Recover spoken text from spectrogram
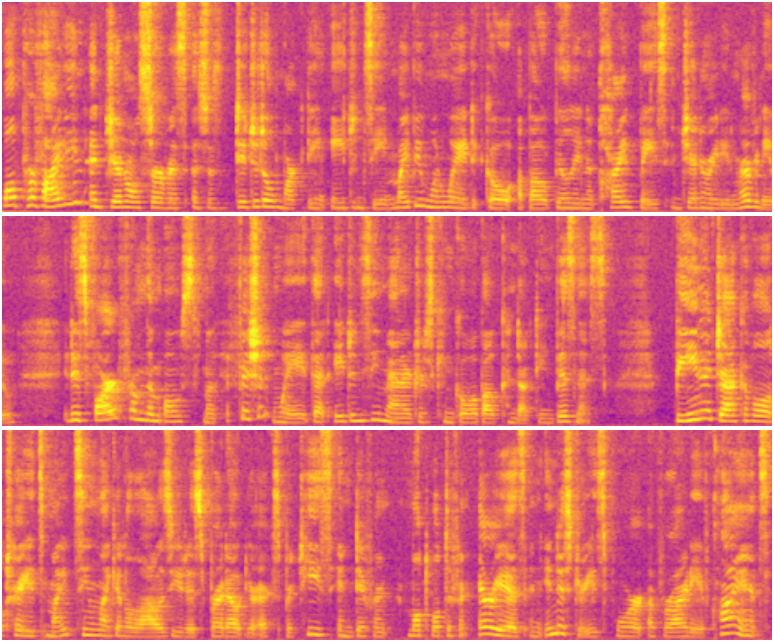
While providing a general service as a digital marketing agency might be one way to go about building a client base and generating revenue, it is far from the most efficient way that agency managers can go about conducting business. Being a jack of all trades might seem like it allows you to spread out your expertise in different multiple different areas and industries for a variety of clients,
